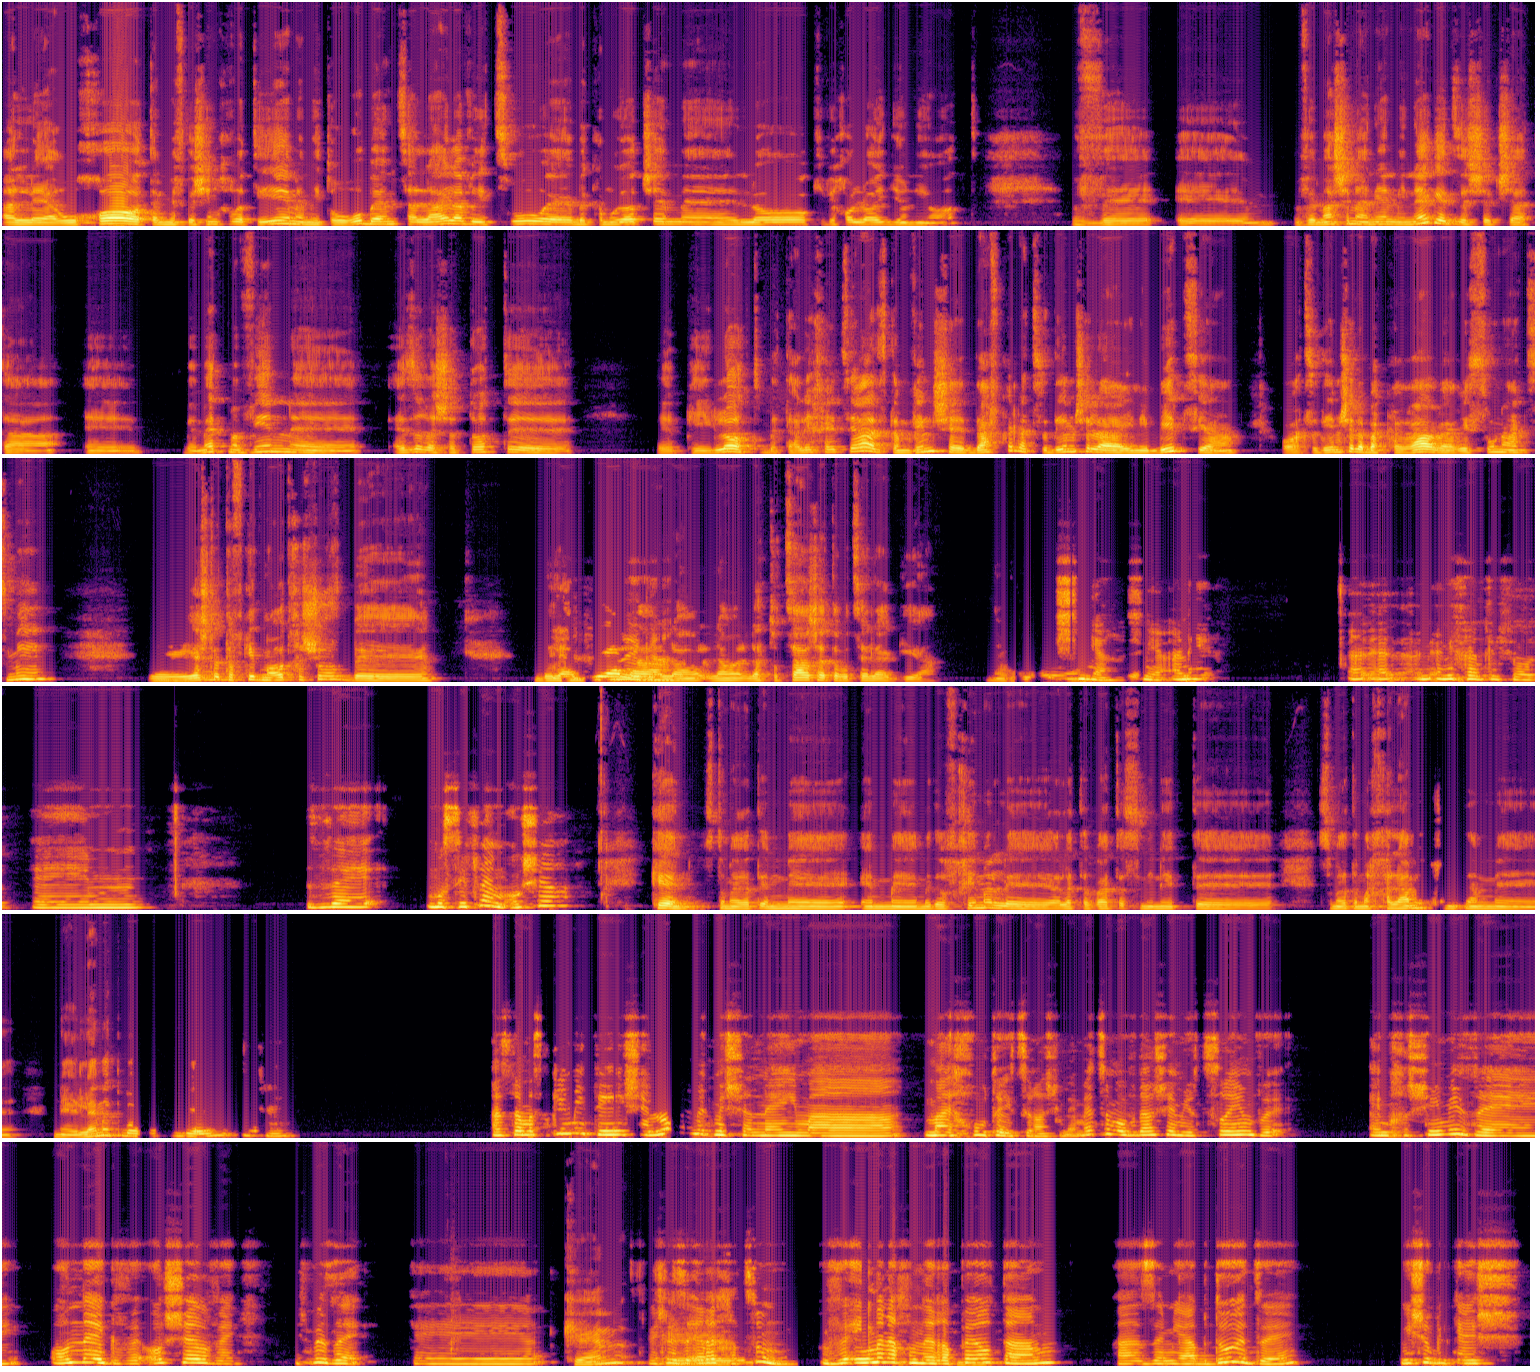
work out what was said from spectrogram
על ארוחות, על מפגשים חברתיים, הם התעוררו באמצע הלילה וייצרו אה, בכמויות שהן אה, לא, כביכול לא הגיוניות. ו, אה, ומה שמעניין מנגד זה שכשאתה באמת מבין איזה רשתות פעילות בתהליך היצירה, אז אתה מבין שדווקא לצדדים של האיניביציה, או הצדדים של הבקרה והריסון העצמי, יש לה תפקיד מאוד חשוב ב... ולהגיע לתוצר שאתה רוצה להגיע. שנייה, שנייה, אני, אני, אני חייבת לשאול, אמ, זה מוסיף להם אושר? כן, זאת אומרת הם, הם מדווחים על, על הטבה תסמינית, זאת אומרת המחלה מבחינתם נעלמת באותו גיל. אז אתה מסכים איתי שלא באמת משנה מה, מה איכות היצירה שלהם, עצם העובדה שהם יוצרים הם חשים מזה עונג ואושר ויש בזה, אה, כן, יש לזה אה, ערך עצום, ואם אנחנו נרפא אותם אז הם יאבדו את זה, מישהו ביקש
